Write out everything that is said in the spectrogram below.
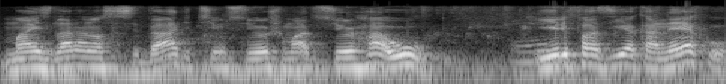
mas lá na nossa cidade tinha um senhor chamado senhor Raul. É, E ele fazia caneco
